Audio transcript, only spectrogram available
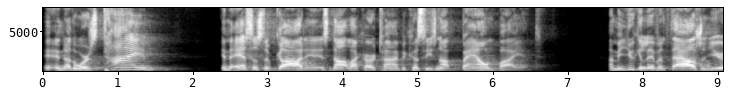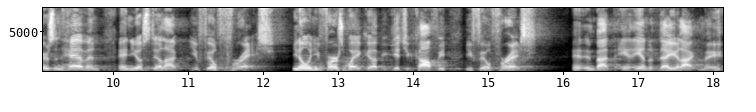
In other words, time in the essence of God is not like our time because he's not bound by it. I mean, you can live in thousand years in heaven and you'll still like you feel fresh. You know, when you first wake up, you get your coffee, you feel fresh. And, and by the end of the day, you're like, man,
